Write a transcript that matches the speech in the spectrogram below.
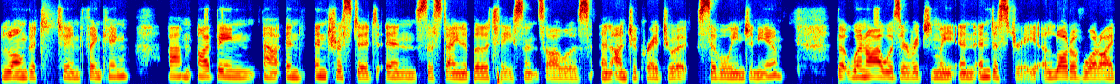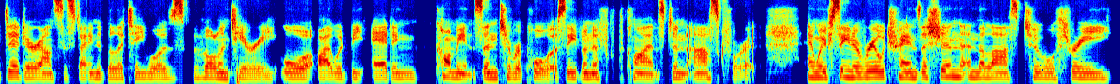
longer term thinking. Um, I've been uh, in, interested in sustainability since I was an undergraduate civil engineer. But when I was originally in industry, a lot of what I did around sustainability was voluntary, or I would be adding comments into reports, even if the clients didn't ask for it. And we've seen a real transition in the last two or three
